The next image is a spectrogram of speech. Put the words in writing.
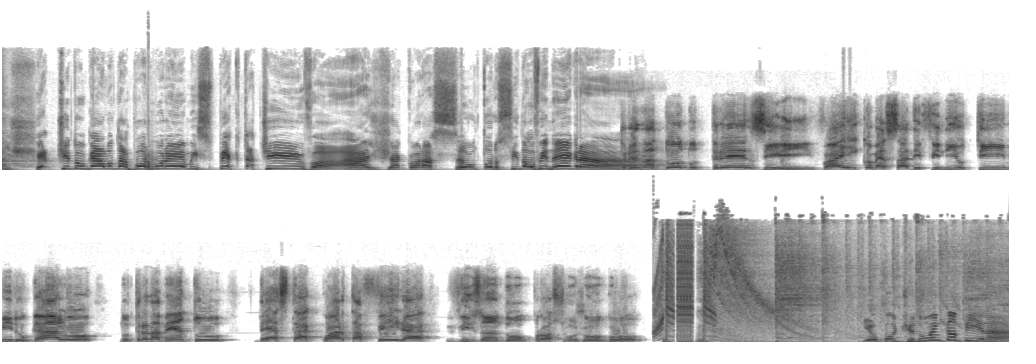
Manchete do Galo da Borborema, expectativa, haja coração, torcida alvinegra. Treinador do 13 vai começar a definir o time do Galo no treinamento desta quarta-feira, visando o próximo jogo. E eu continuo em Campina.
